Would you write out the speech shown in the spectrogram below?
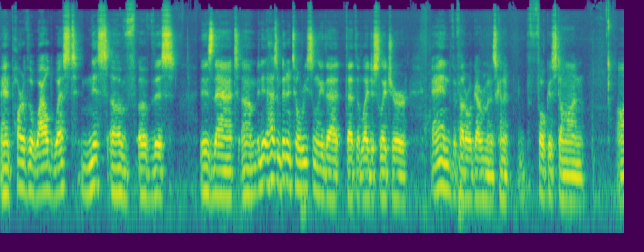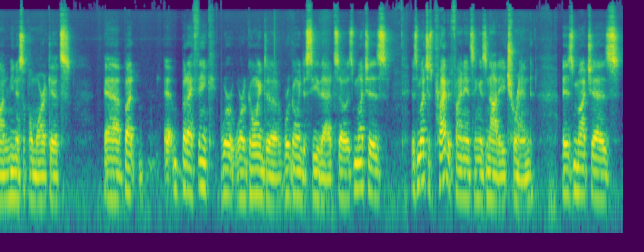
and part of the wild westness of of this is that um, it hasn't been until recently that that the legislature and the federal government is kind of focused on on municipal markets uh, but but I think we're, we're going to we're going to see that. So as much as as much as private financing is not a trend, as much as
